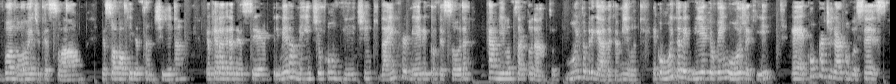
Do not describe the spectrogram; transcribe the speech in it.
Boa noite, pessoal. Eu sou a Valquíria Santina. Eu quero agradecer, primeiramente, o convite da enfermeira e professora Camila Sartorato. Muito obrigada, Camila. É com muita alegria que eu venho hoje aqui é, compartilhar com vocês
